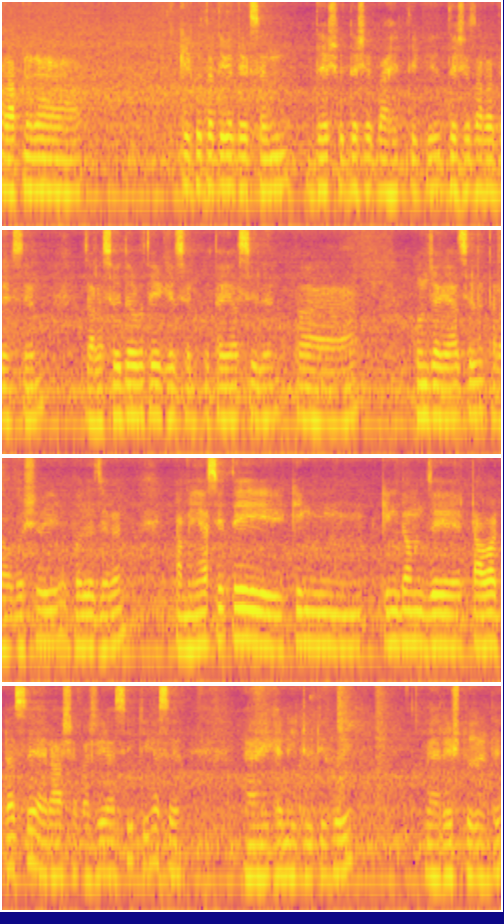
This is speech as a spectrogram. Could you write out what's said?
আর আপনারা কে কোথা থেকে দেখছেন, দেশ ও দেশের বাহির থেকে, দেশে যারা দেখছেন যারা সৌদি আরব থেকে গেছেন, কোথায় আসছিলেন বা কোন জায়গায় আছিলেন তারা অবশ্যই বলে যাবেন। আমি এই কিং, কিংডম যে টাওয়ারটা আছে, এর আশেপাশেই আছি, ঠিক আছে? এখানে ডিউটি করি রেস্টুরেন্টে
